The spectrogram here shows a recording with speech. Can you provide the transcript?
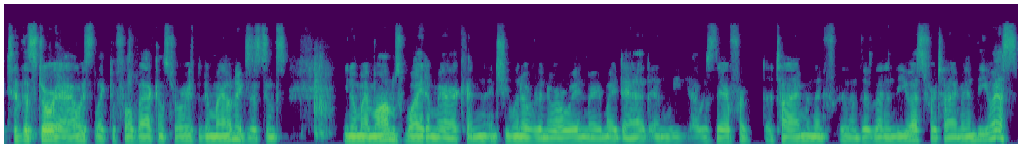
to the story. I always like to fall back on stories but in my own existence you know my mom's white american and she went over to norway and married my dad and we i was there for a time and then then in the us for a time. And in the us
